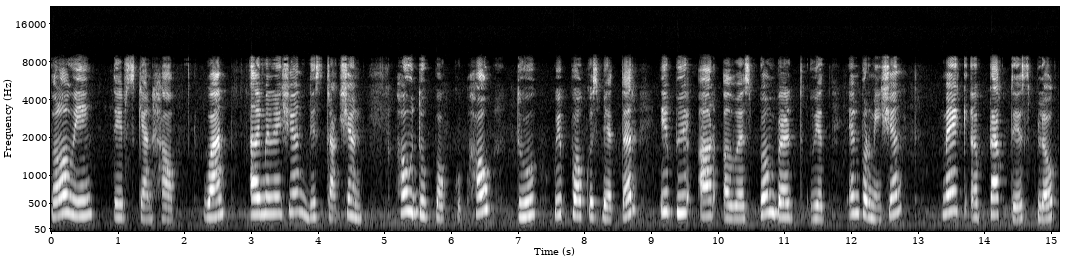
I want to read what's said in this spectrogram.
following tips can help. 1. Elimination distraction. How do how do we focus better if we are always bombarded with information? Make a practice block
